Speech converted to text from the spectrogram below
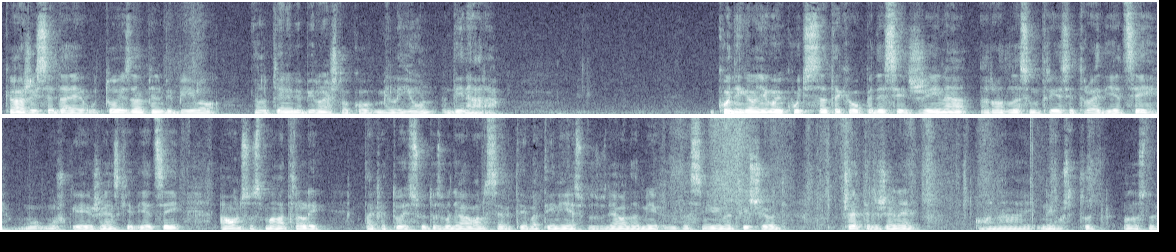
Kaže se da je u toj zapljeni bi bilo, ili bi bilo nešto oko milion dinara kod njega u njegovoj kući satekao 50 žena, rodile su mu 33 djece, muške i ženske djece, a on su smatrali, dakle, to su dozvoljavali sebi te batinije, su dozvoljavali da, mi, da smiju imati više od četiri žene, onaj, nego što to, odnosno,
